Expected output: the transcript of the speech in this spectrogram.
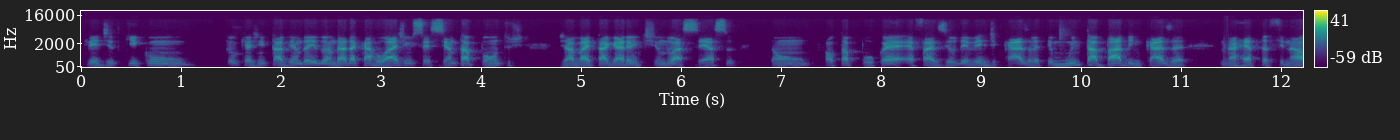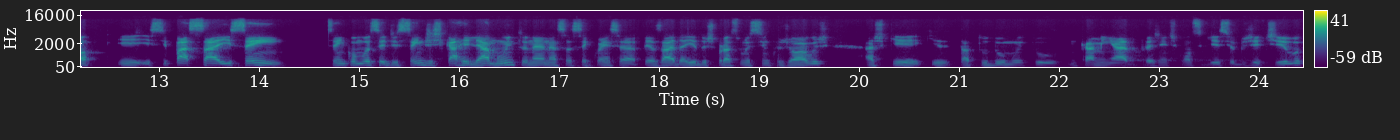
Acredito que com o que a gente está vendo aí do andar da carruagem, os 60 pontos já vai estar tá garantindo o acesso. Então, falta pouco é, é, fazer o dever de casa, vai ter muita baba em casa na reta final. E, e, se passar aí sem, sem, como você disse, sem descarrilhar muito né, nessa sequência pesada aí dos próximos cinco jogos, acho que está tudo muito encaminhado para a gente conseguir esse objetivo.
